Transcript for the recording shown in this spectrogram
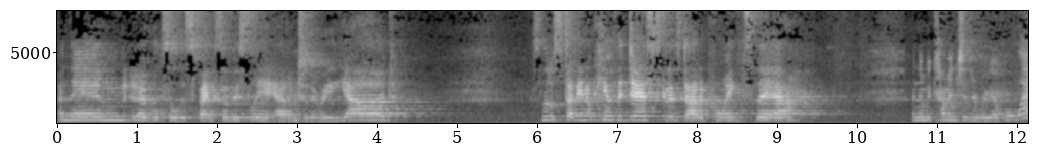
And then it overlooks all the space, obviously, out into the rear yard. It's a little study nook here with a desk, there's data points there. And then we come into the rear hallway.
